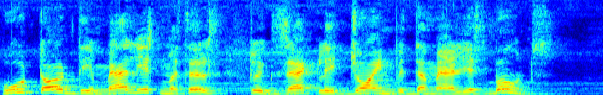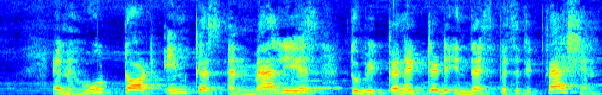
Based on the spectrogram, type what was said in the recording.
who taught the malleus muscles to exactly join with the malleus bones? and who taught incus and malleus to be connected in the specific fashion.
